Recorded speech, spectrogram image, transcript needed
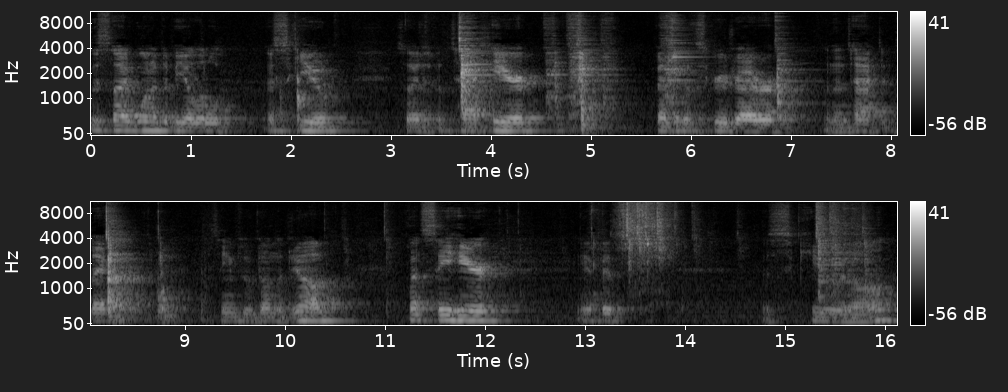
This side wanted to be a little askew, so I just put the tack here, bent it with a screwdriver, and then tacked it there. Seems to have done the job. Let's see here if it's askew at all.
